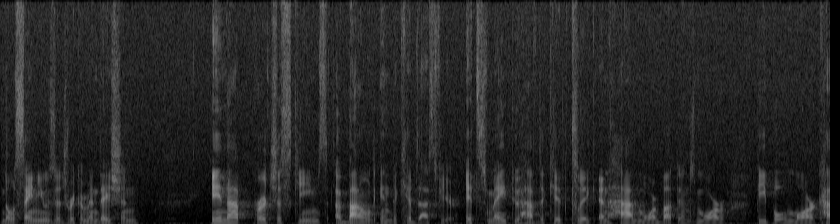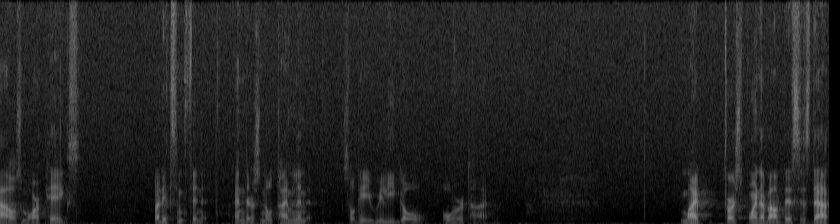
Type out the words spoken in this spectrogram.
no sane usage recommendation. In-app purchase schemes abound in the Kibsasphere. It's made to have the kid click and add more buttons, more people, more cows, more pigs. But it's infinite, and there's no time limit. So they really go over time. My first point about this is that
